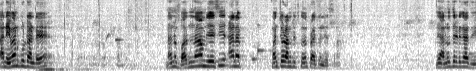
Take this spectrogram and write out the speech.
ఆయన ఏమనుకుంటా అంటే నన్ను బద్నాం చేసి ఆయన మంచోడు అనిపించుకోవడానికి ప్రయత్నం చేస్తున్నా. నేను అనుదిరెడ్డి గారి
